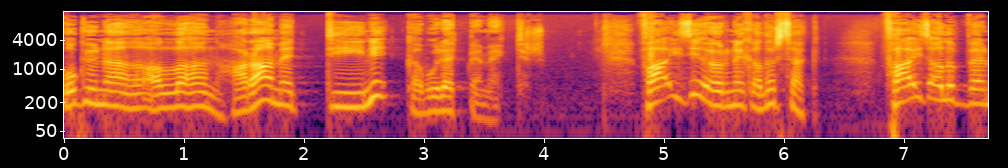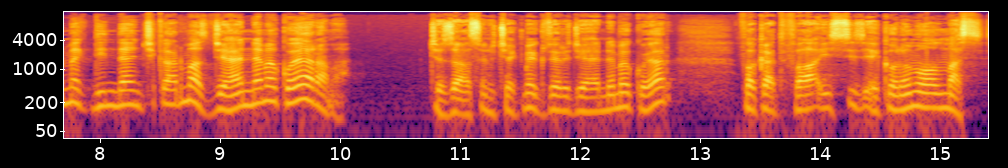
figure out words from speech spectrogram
o günahı Allah'ın haram ettiğini kabul etmemektir. Faizi örnek alırsak, faiz alıp vermek dinden çıkarmaz, cehenneme koyar ama. Cezasını çekmek üzere cehenneme koyar. Fakat faizsiz ekonomi olmaz.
